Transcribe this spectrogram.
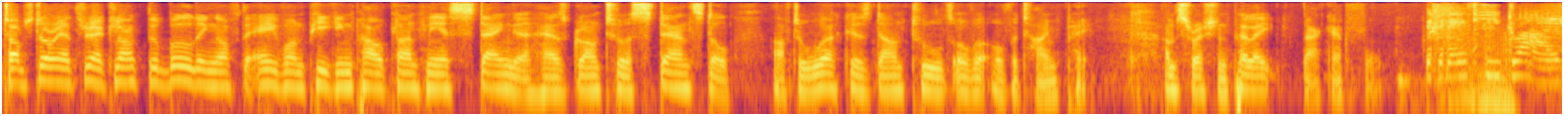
Top story at 3 o'clock. The building of the Avon Peaking Power Plant near Stanger has ground to a standstill after workers down tools over overtime pay. I'm Suresh Pillay, back at 4. Today's Drive.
